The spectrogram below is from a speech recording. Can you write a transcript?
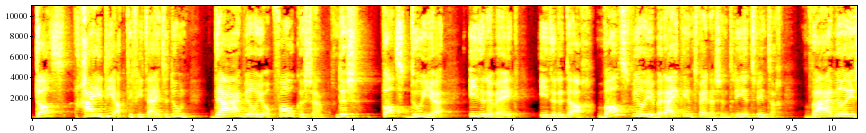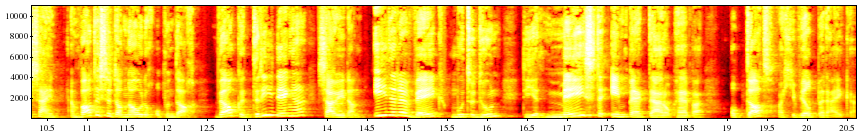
Dat ga je die activiteiten doen. Daar wil je op focussen. Dus wat doe je iedere week, iedere dag? Wat wil je bereiken in 2023? Waar wil je zijn? En wat is er dan nodig op een dag? Welke drie dingen zou je dan iedere week moeten doen die het meeste impact daarop hebben? Op dat wat je wilt bereiken.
